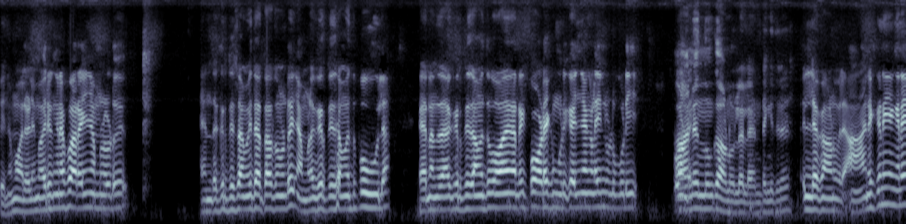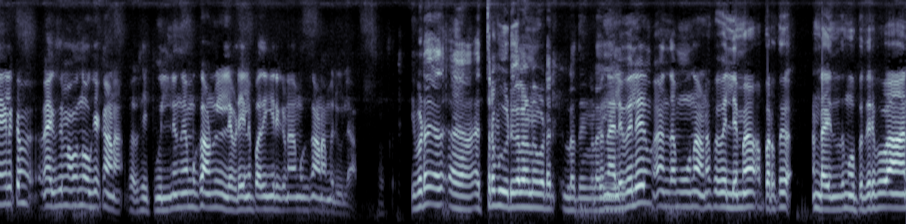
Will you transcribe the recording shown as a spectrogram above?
പിന്നെ മുലളിമാരും ഇങ്ങനെ പറയും നമ്മളോട് എന്താ കൃത്യസമയത്ത് എത്താത്തതുകൊണ്ട് നമ്മൾ കൃത്യസമയത്ത് പോകൂല കാരണം എന്താ കൃത്യസമയത്ത് പോകാൻ കാരണം കോടയ്ക്ക് മൂടിക്കഴിഞ്ഞാൽ ഞങ്ങൾ അതിന്റെ ഉള്ളിൽ കൂടി ആനൊന്നും കാണൂലല്ലേ ഉണ്ടെങ്കിൽ? ഇല്ല കാണൂല. ആനക്കണെങ്കിൽ എങ്ങനെയൊക്കെ മാക്സിമം നമുക്ക് നോക്കി കാണാം. പക്ഷേ ഈ പുല്ലിനൊന്നും നമുക്ക് കാണില്ല എവിടെയെങ്കിലും പതുങ്ങിയിരിക്കണ നമുക്ക് കാണാൻ പറ്റൂല. ഇവിടെ എത്ര വീടുകളാണ് ഇവിടെ ഉള്ളത് നിലവിൽ എന്താ മൂന്നാണ്. ഇപ്പൊ വല്യമ്മ അപ്പുറത്ത് ഉണ്ടായിരുന്നത്. മുപ്പത്തിരി ആന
